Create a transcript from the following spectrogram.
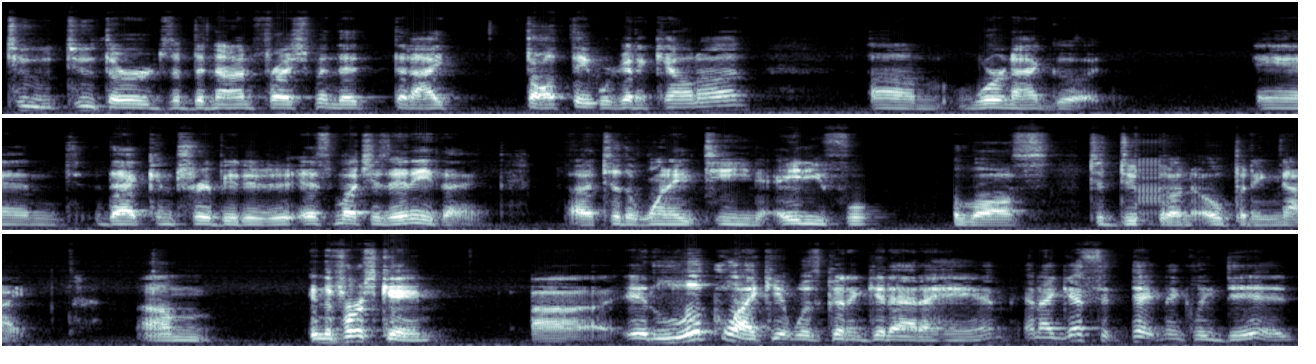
two two thirds of the non freshmen that that I thought they were going to count on um, were not good, and that contributed as much as anything uh, to the 118-84 loss to Duke on opening night. Um, in the first game, uh, it looked like it was going to get out of hand, and I guess it technically did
